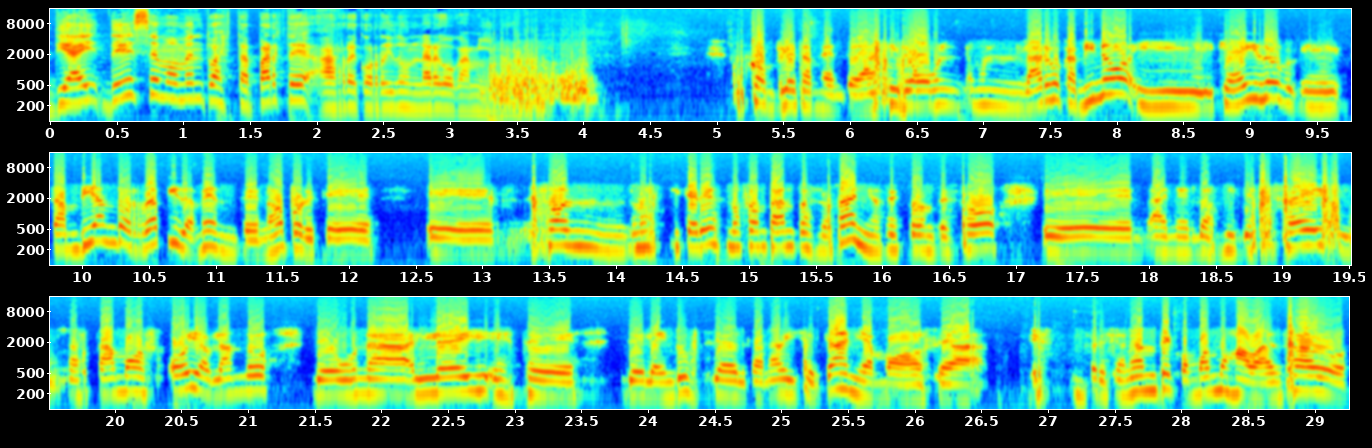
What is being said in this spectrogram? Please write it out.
De ahí, de ese momento a esta parte has recorrido un largo camino. Completamente, ha sido un, largo camino y que ha ido eh, cambiando rápidamente, ¿no? Porque eh, son, si querés, no son tantos los años. Esto empezó eh, en el 2016 y ya estamos hoy hablando de una ley este, de la industria del cannabis y el cáñamo. O sea, es impresionante cómo hemos avanzado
